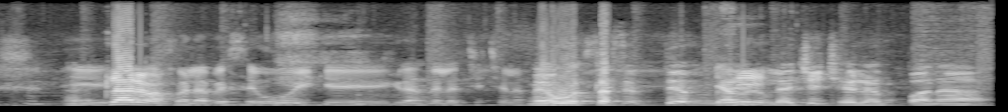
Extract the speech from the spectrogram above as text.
y claro. abajo la PSU y que grande la chicha y la Me empanada. gusta septiembre, Ya, la chicha y la empanada.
